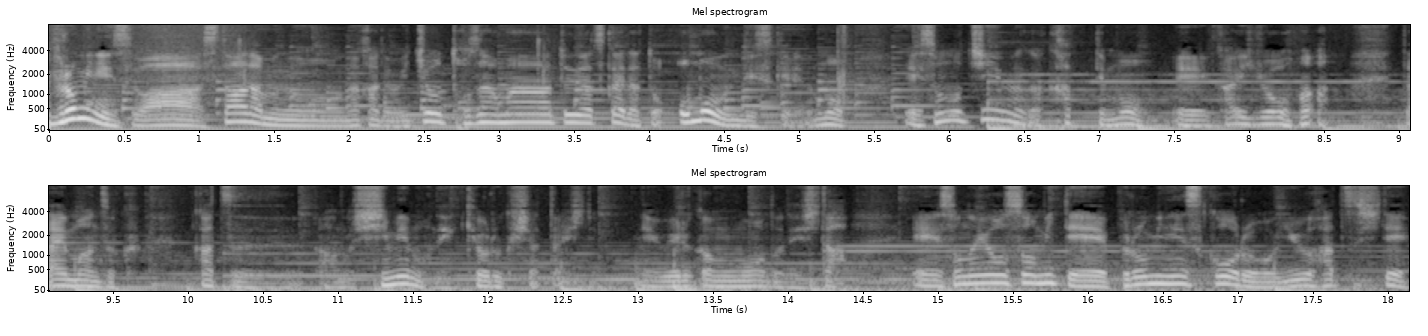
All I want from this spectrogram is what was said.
プロミネンスはスターダムの中では一応戸ざという扱いだと思うんですけれども、えそのチームが勝っても、え会場は大満足。かつあの締めもね協力しちゃったりして、ね、ウェルカムモードでした、え、その様子を見てプロミネンスコールを誘発して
